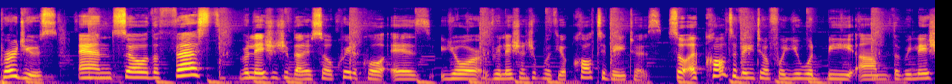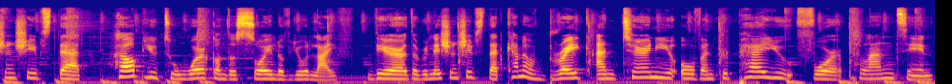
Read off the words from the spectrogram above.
produce. And so the first relationship that is so critical is your relationship with your cultivators. So a cultivator for you would be um, the relationships that help you to work on the soil of your life. They're the relationships that kind of break and turn you over and prepare you for planting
